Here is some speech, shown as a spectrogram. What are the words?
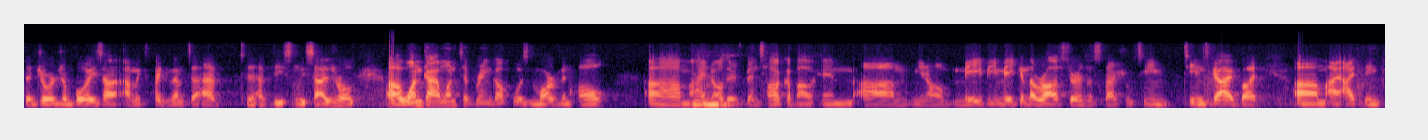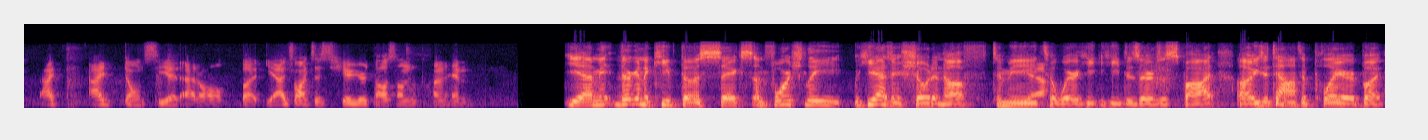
the Georgia boys. I, am expecting them to have to have decently sized roles. Uh, one guy I wanted to bring up was Marvin Hall. Um, mm-hmm. I know mm-hmm. there's been talk about him, um, you know, maybe making the roster as a special team teams guy, but um, I, I, think I I don't see it at all. But yeah, I just wanted to hear your thoughts on on him. Yeah, I mean they're gonna keep those six. Unfortunately, he hasn't showed enough to me yeah. to where he, he deserves a spot. Uh, he's a talented player, but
